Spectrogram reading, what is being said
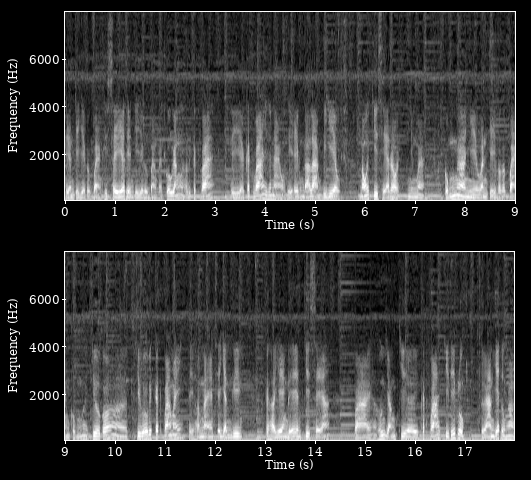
Thì anh chị và các bạn khi xì thì anh chị và các bạn phải cố gắng là phải biết cách vá. Thì à, cách vá như thế nào thì em cũng đã làm video nói chia sẻ rồi nhưng mà cũng à, nhiều anh chị và các bạn cũng chưa có à, chưa có biết cách vá máy. Thì hôm nay em sẽ dành riêng cái thời gian để em chia sẻ và hướng dẫn chia cách vá chi tiết luôn từ A Z luôn ha.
